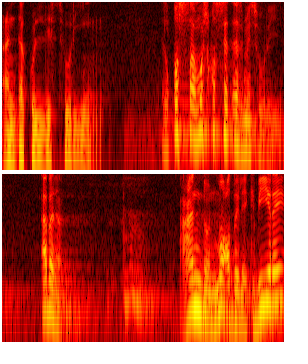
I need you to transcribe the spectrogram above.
عند كل السوريين. القصة مش قصة أزمة سورية أبدا. عندهم معضلة كبيرة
